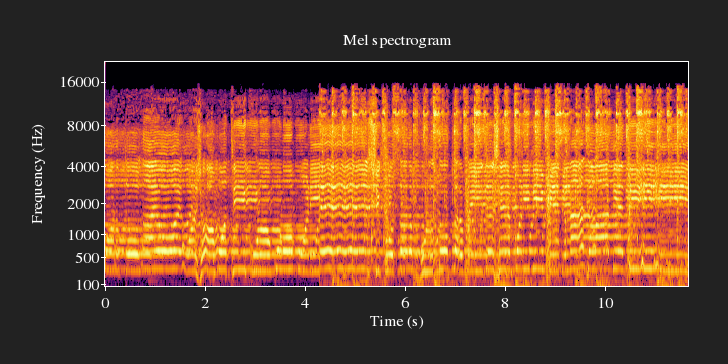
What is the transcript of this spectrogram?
વર્તો ગાયો ઓછો મોથી કુણો કુણો પોણીએ. શિકોતર ભૂલતો કરમઈ જશે, પણીની મેક ના જવા દેતી.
